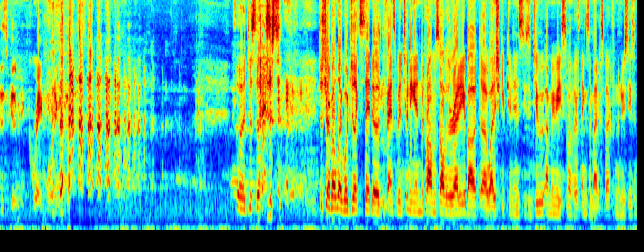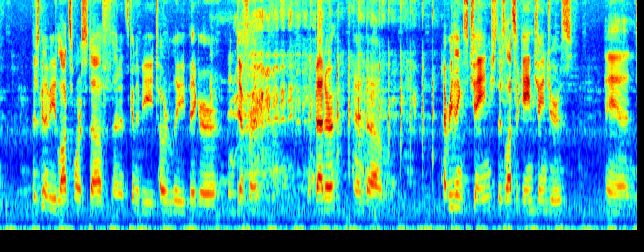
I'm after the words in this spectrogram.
This is going to be a great morning. of press. so just uh, just just try about like what would you like to say to fans who've been tuning in to Problem Solverz already about uh, why they should keep tuning in to season two? I mean, maybe some other things they might expect from the new season. There's going to be lots more stuff, and it's going to be totally bigger and different and better. And um, everything's changed. There's lots of game changers and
